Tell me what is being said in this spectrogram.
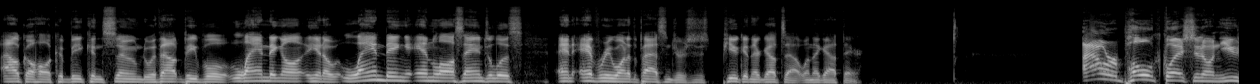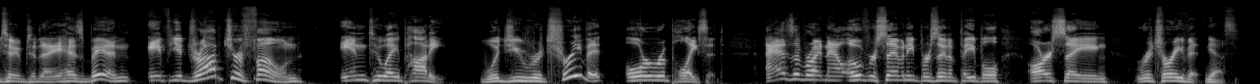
alcohol could be consumed without people landing on, you know, landing in Los Angeles and every one of the passengers just puking their guts out when they got there. Our poll question on YouTube today has been if you dropped your phone into a potty, would you retrieve it or replace it? As of right now, over 70% of people are saying retrieve it. Yes.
